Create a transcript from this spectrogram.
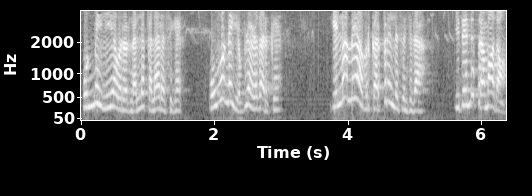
உண்மையிலேயே அவர் ஒரு நல்ல கலா ரசிகர் ஒவ்வொன்றும் எவ்வளவு அழகா இருக்கு. எல்லாமே அவர் கற்பனையில செஞ்சதா? இது என்ன பிரமாதம்?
